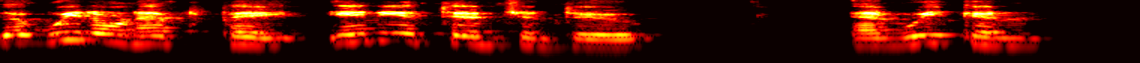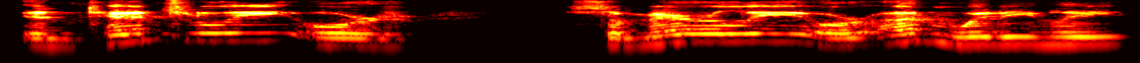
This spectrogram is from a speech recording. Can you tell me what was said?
that we don't have to pay any attention to, and we can intentionally or summarily or unwittingly,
